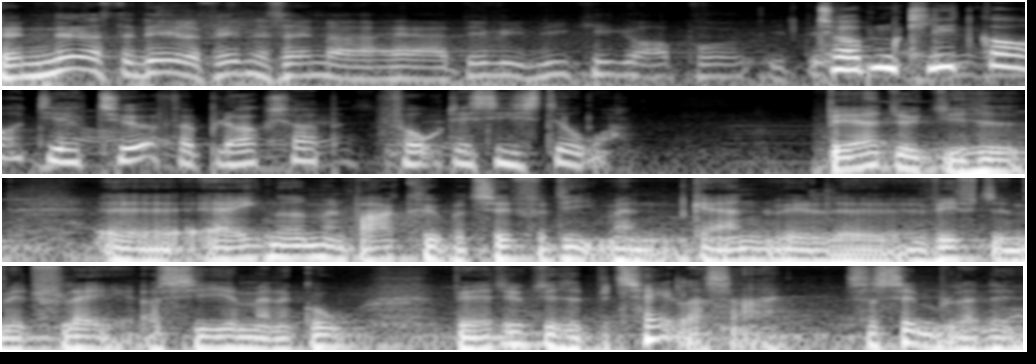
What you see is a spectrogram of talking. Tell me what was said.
Den nederste del af fitnesscenteret er det, vi lige kigger op på. I Torben Klitgaard, direktør for Blokshop, får det sidste ord. Bæredygtighed øh, er ikke noget, man bare køber til, fordi man gerne vil øh, vifte med et flag og sige, at man er god. Bæredygtighed betaler sig. Så simpelt er det.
